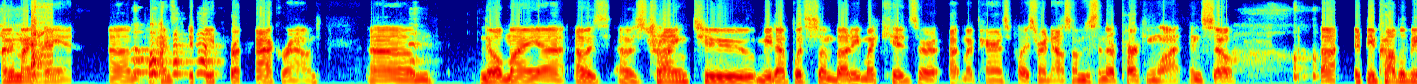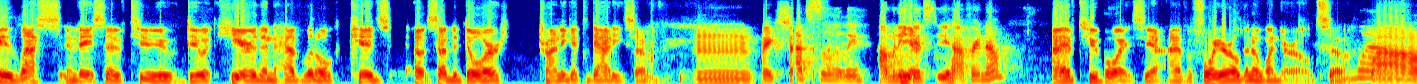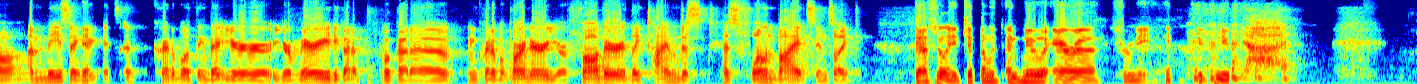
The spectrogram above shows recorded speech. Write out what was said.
I'm in my van. Um, hence the need for a background. Um, no, my uh, I was I was trying to meet up with somebody. My kids are at my parents' place right now, so I'm just in their parking lot, and so uh, it'd be probably less invasive to do it here than to have little kids outside the door trying to get to daddy. So Mm, makes sense. Absolutely. How many Yeah. kids do you have right now? I have two boys. Yeah, I have a four year old and a one year old. So Wow, amazing! Yeah. It's a incredible thing that you're you're married. You got a got a incredible partner. You're a father. Like time just has flown by. It seems like. definitely, definitely a new era for me. New- Yeah.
